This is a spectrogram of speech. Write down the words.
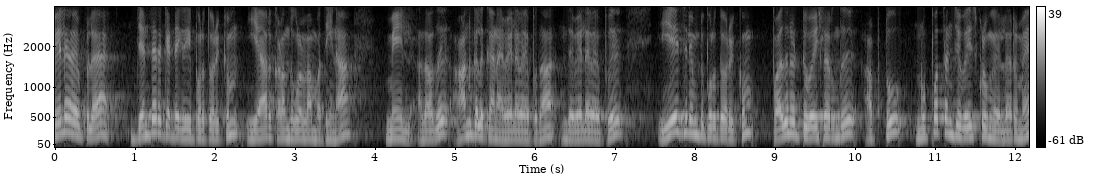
வேலைவாய்ப்பில் ஜெண்டர் கேட்டகரி பொறுத்த வரைக்கும் யார் கலந்து கொள்ளலாம் பார்த்தீங்கன்னா மேல் அதாவது ஆண்களுக்கான வேலைவாய்ப்பு தான் இந்த வேலைவாய்ப்பு. ஏஜ் லிமிட் பொறுத்த வரைக்கும் பதினெட்டு வயசுலேருந்து அப் டு முப்பத்தஞ்சு வயசுக்குள்ளவங்க எல்லாருமே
